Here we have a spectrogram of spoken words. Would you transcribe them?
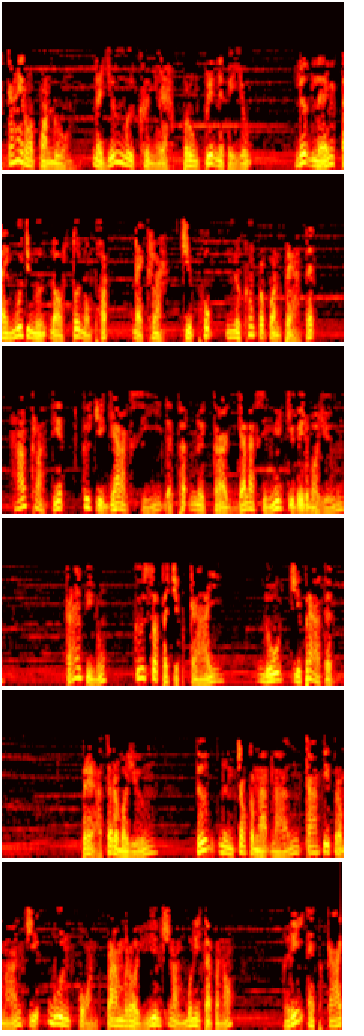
ផ្កាយរាប់ពាន់ដួងដែលយើងមើលឃើញរះព្រំព្រៀតនៅពេលយប់លើកលែងតែមួយចំនួនដ៏តូចបំផុតដែលខ្លះជាភពនៅក្នុងប្រព័ន្ធព្រះអាទិត្យហើយខ្លះទៀតគឺជា Galaxy ដែលស្ថិតនៅក្រៅ Galaxy Milky Way របស់យើងក្រៅពីនោះគឺសុទ្ធតែជាផ្កាយដូចជាព្រះអាទិត្យព្រះអាទិត្យរបស់យើងទើបនឹងចុះកំណើតឡើងកាលពីប្រមាណជា4500លានឆ្នាំមុននេះតែប៉ុណ្ណោះ រីឯផ្កាយ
